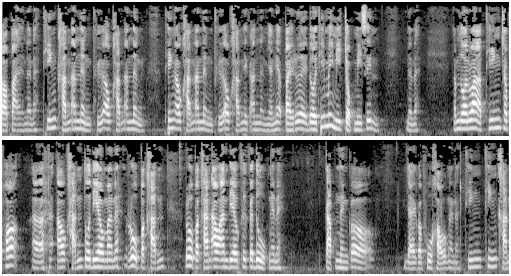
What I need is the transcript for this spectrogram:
ต่อไปเนี่ยนะทิ้งขันอันหนึ่ง ถือเอาขันอันหนึ่ง ทิ้งเอาขันอันหนึ่ง ถือเอาขันอีกอันหนึ่ง อย่างเนี้ยไปเรื่อย โดยที่ไม่มีจบมีสิ้นเนี่ยนะจำนวนว่าทิ้งเฉพาะเอาขันตัวเดียวมานะรูปประขัน รูปประขันเอาอันเดียวคือกระดูกเนี่ยนะกับหนึ่งก็ใหญ่กว่าภูเขาไงนะทิ้งทิ้งขัน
